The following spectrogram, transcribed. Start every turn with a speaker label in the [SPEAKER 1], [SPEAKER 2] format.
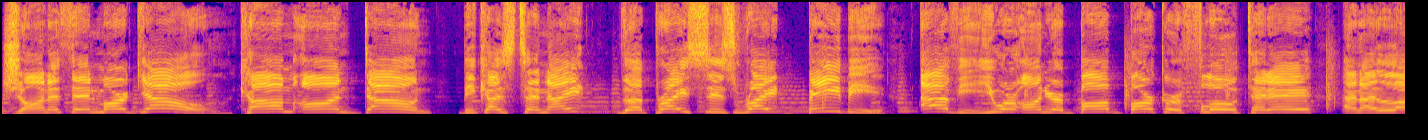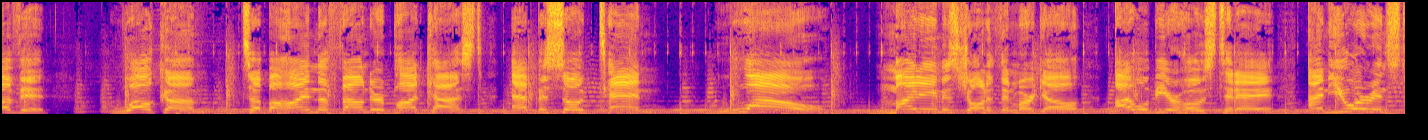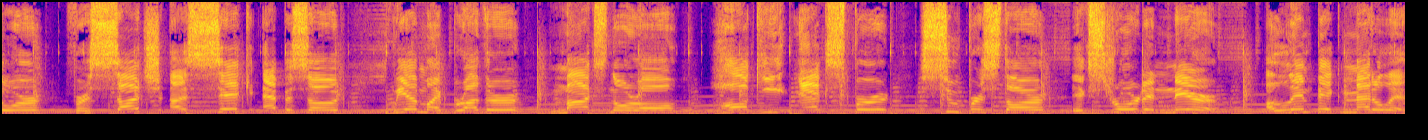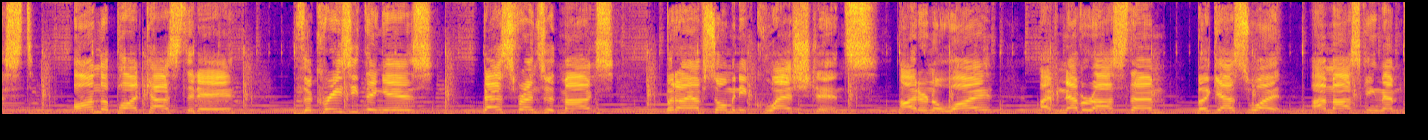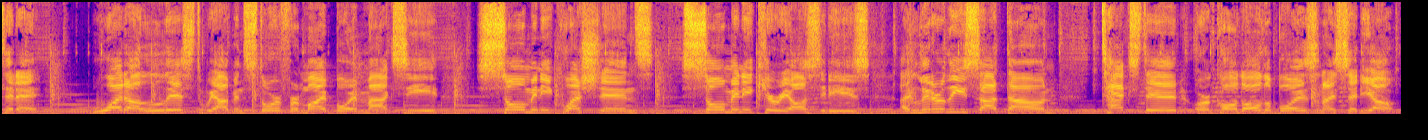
[SPEAKER 1] Jonathan Margell, come on down because tonight the price is right, baby. Avi, you are on your Bob Barker flow today, and I love it. Welcome to Behind the Founder podcast, episode 10. Wow! My name is Jonathan Margell. I will be your host today, and you are in store for such a sick episode. We have my brother, Max Noreau, hockey expert, superstar, extraordinaire, Olympic medalist on the podcast today. The crazy thing is, best friends with Max, but I have so many questions. I don't know why. I've never asked them, but guess what? I'm asking them today. What a list we have in store for my boy Maxi. So many questions, so many curiosities. I literally sat down, texted, or called all the boys, and I said, Yo,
